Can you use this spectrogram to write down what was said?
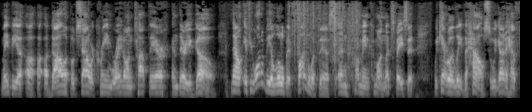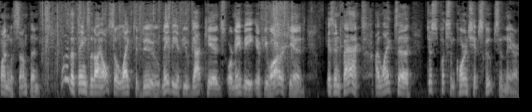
maybe a, a, a, dollop of sour cream right on top there, and there you go. Now, if you want to be a little bit fun with this, and I mean, come on, let's face it, we can't really leave the house, so we got to have fun with something. One of the things that I also like to do, maybe if you've got kids, or maybe if you are a kid, is in fact, I like to just put some corn chip scoops in there.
